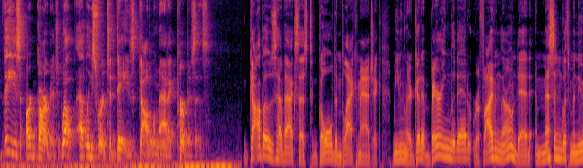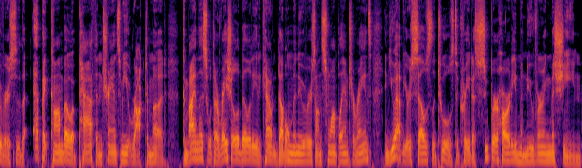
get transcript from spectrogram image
These are garbage. Well, at least for today's goblematic purposes. Gobos have access to gold and black magic, meaning they're good at burying the dead, reviving their own dead, and messing with maneuvers through the epic combo of path and transmute rock to mud. Combine this with their racial ability to count double maneuvers on swampland terrains, and you have yourselves the tools to create a super hardy maneuvering machine.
